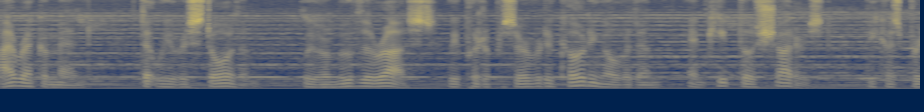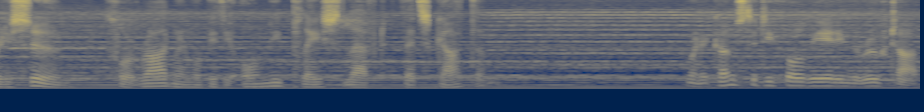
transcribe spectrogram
I recommend that we restore them. We remove the rust, we put a preservative coating over them, and keep those shutters, because pretty soon, Fort Rodman will be the only place left that's got them. When it comes to defoliating the rooftop,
